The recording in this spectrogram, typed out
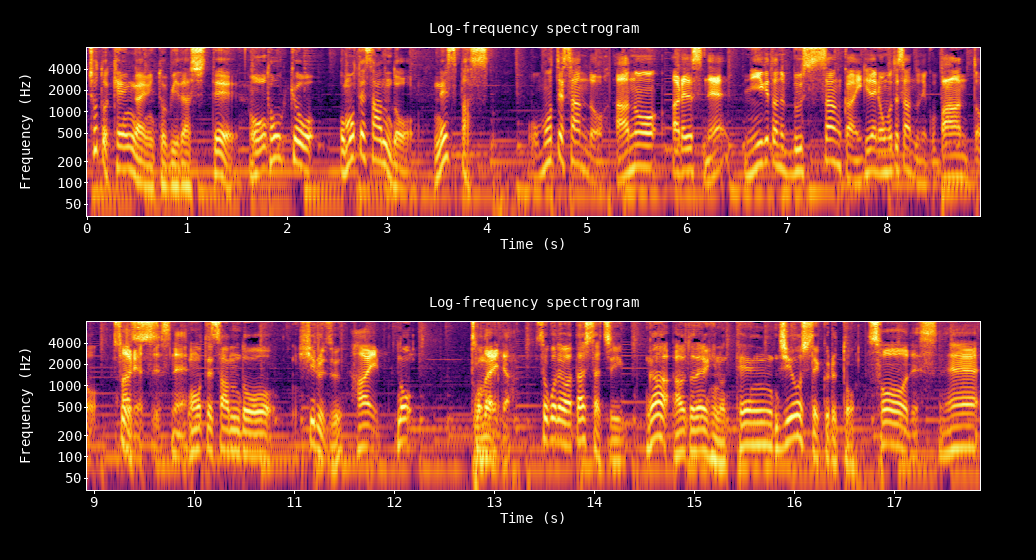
ちょっと県外に飛び出してお。東京表参道ネスパス。表参道。あのあれですね。新潟の物産館いきなり表参道にこうバーンとあるやつですね。表参道ヒルズはい。の隣だ。そこで私たちがアウトドア用品の展示をしてくると。そうですね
